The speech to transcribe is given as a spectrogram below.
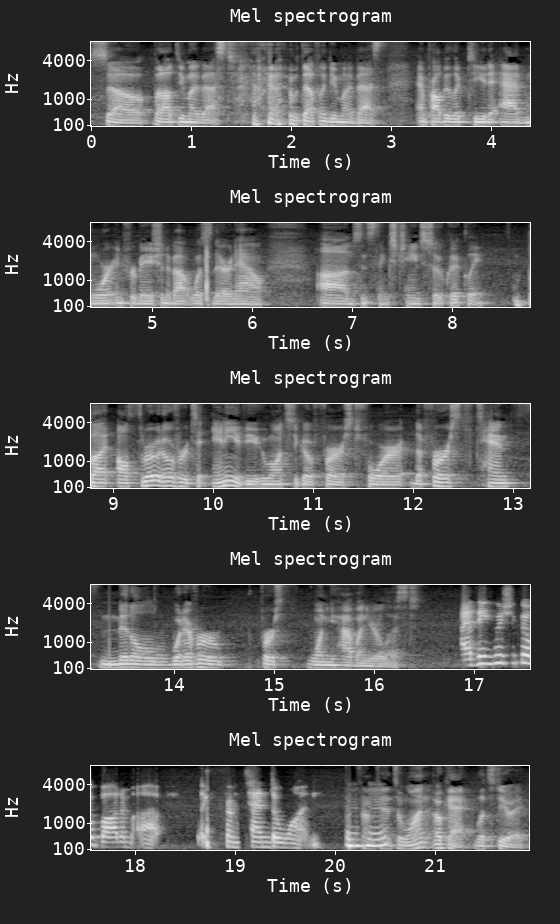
So, but I'll do my best. I will definitely do my best, and probably look to you to add more information about what's there now, um, since things change so quickly. But I'll throw it over to any of you who wants to go first for the first, tenth, middle, whatever first one you have on your list. I think we should go bottom up, like from ten to one. Mm-hmm. From ten to one, okay, let's do it.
